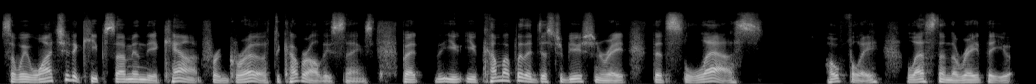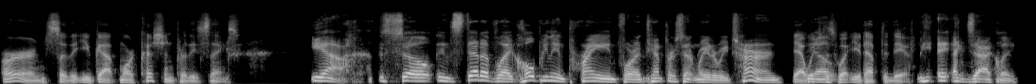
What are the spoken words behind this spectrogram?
So we want you to keep some in the account for growth to cover all these things. But you you come up with a distribution rate that's less, hopefully, less than the rate that you earn so that you've got more cushion for these things. Yeah. So instead of like hoping and praying for a mm-hmm. 10% rate of return. Yeah, which you know, is what you'd have to do. Exactly.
